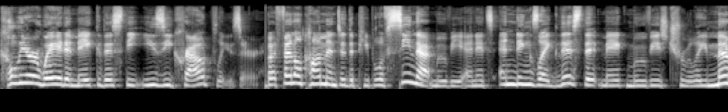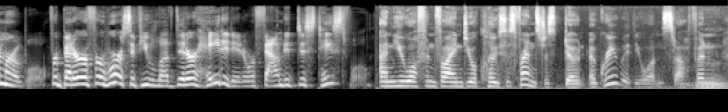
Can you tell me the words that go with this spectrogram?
clear way to make this the easy crowd pleaser. But Fennell commented that people have seen that movie, and it's endings like this that make movies truly memorable. For better or for worse, if you loved it or hated it or found it distasteful. And you often find your closest friends just don't agree with you on stuff. And Mm.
